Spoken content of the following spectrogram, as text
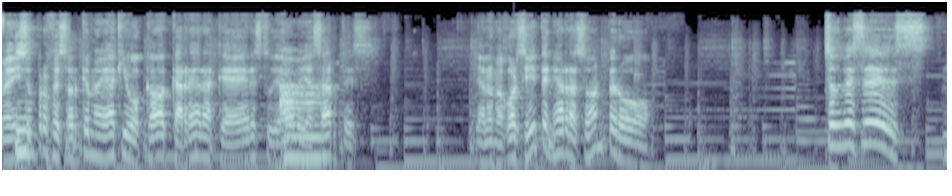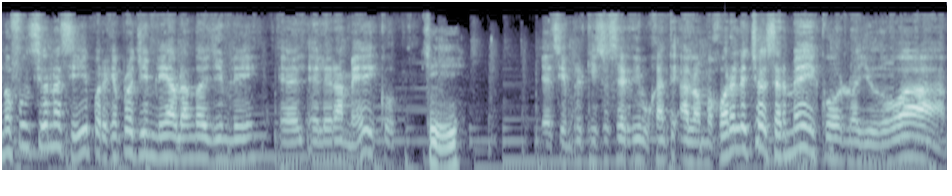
Me dice un profesor que me había equivocado de carrera, que haber estudiado Ah. Bellas Artes. Y a lo mejor sí, tenía razón, pero muchas veces no funciona así. Por ejemplo, Jim Lee, hablando de Jim Lee, él, él era médico. Sí, Y él siempre quiso ser dibujante. A lo mejor el hecho de ser médico lo ayudó a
